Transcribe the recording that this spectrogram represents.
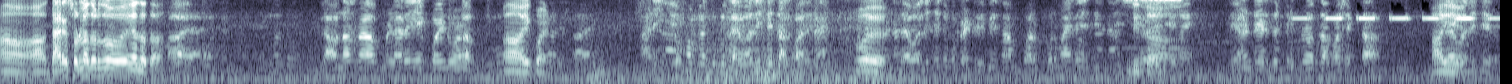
हा डायरेक्ट सोडला तर तो हें जाता. हय हय. लावनान मेळप म्हणल्यार एक पॉयंट वाडप हा एक पॉयंट हय. आनी ह्यो फकत तुका लेवलीचे चलपा होय. लेवलीचे तुका बॅटरी बी साम भरपूर मायलेज दिता दिता. थ्री हंड्रेड तू क्रॉस जावपा शकता. हा ये. लेवलीचेर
